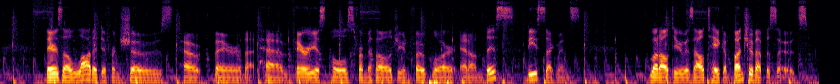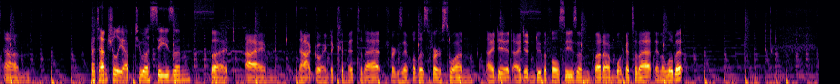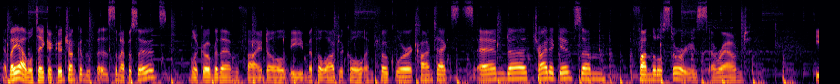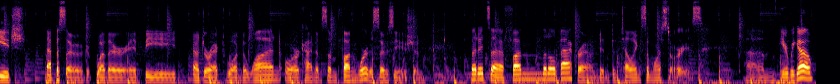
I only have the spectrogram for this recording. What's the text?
There's a lot of different shows out there that have various pulls from mythology and folklore, and on this these segments, what I'll do is I'll take a bunch of episodes, um, potentially up to a season, but I'm not going to commit to that. For example, this first one I did, I didn't do the full season, but um, we'll get to that in a little bit. But yeah, we'll take a good chunk of the, uh, some episodes, look over them, find all the mythological and folkloric contexts, and uh, try to give some fun little stories around each episode, whether it be a direct one to one or kind of some fun word association but it's a fun little background into telling some more stories. Um, here we go.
